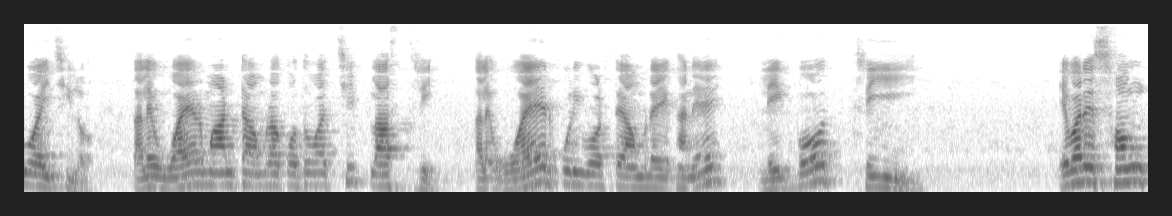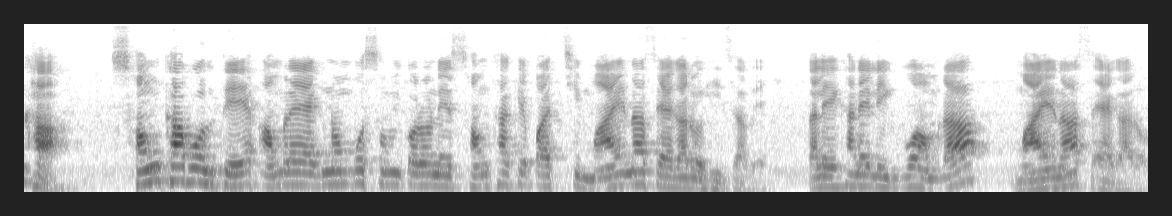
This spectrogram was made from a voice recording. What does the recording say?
ওয়াই ছিল, তাহলে ওয়াইয়ের মানটা আমরা কত পাচ্ছি? প্লাস থ্রি তাহলে ওয়াইয়ের পরিবর্তে আমরা এখানে লিখব থ্রি এবারে সংখ্যা। সংখ্যা বলতে আমরা এক নম্বর সমীকরণে সংখ্যাকে পাচ্ছি মাইনাস এগারো হিসাবে। তাহলে এখানে লিখব আমরা মাইনাস এগারো।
